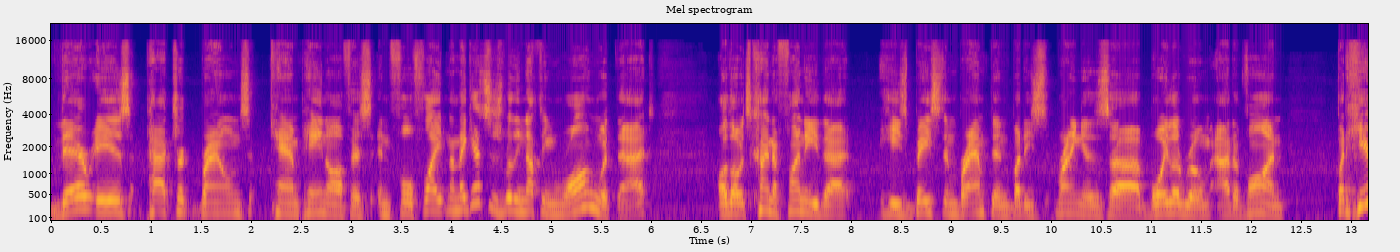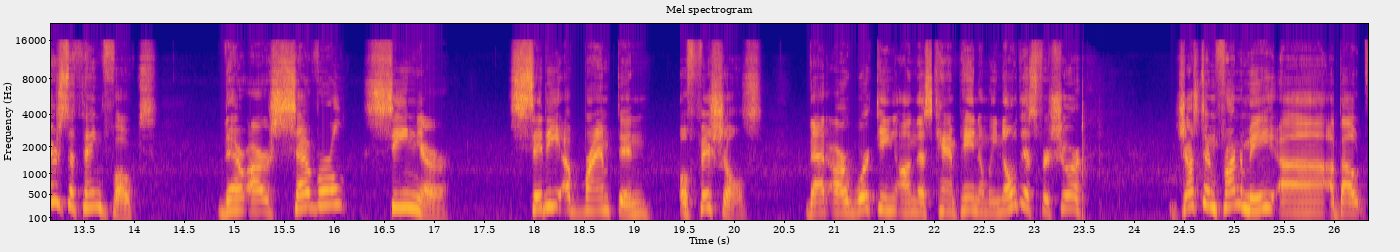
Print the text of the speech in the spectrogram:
There is Patrick Brown's campaign office in full flight. And I guess there's really nothing wrong with that. Although it's kind of funny that he's based in Brampton, but he's running his uh, boiler room out of Vaughan. But here's the thing, folks there are several senior City of Brampton officials that are working on this campaign. And we know this for sure just in front of me, uh, about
